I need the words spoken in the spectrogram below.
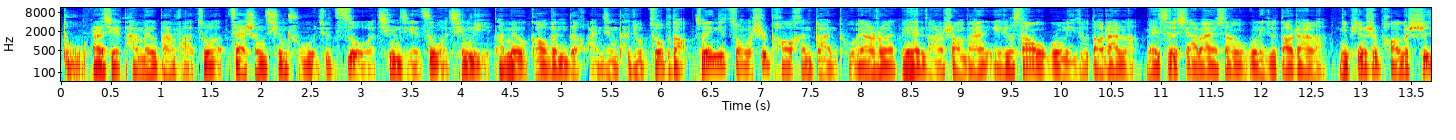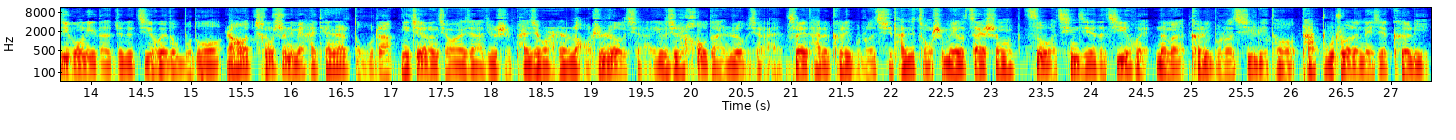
堵，而且它没有办法做再生清除，就自我清洁、自我清理，它没有高温的环境它就做不到。所以你总是跑很短途，比方说每天早上上班 也就三五公里就到站了，每次下班三五公里就到站了，你平时跑个十几公里的这个机会都不多，然后城市里面还天天堵着，你这种情况下就是排气管是老是热不起来，尤其是后段热不起来，所以它的颗粒捕捉器它就总是没有再生、自我清洁的机会。那么颗粒捕捉器里头它捕捉了那些颗粒，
